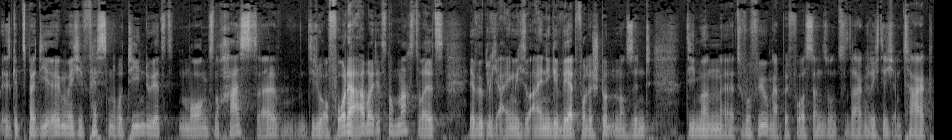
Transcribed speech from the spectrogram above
gibt es bei dir irgendwelche festen Routinen, die du jetzt morgens noch hast, äh, die du auch vor der Arbeit jetzt noch machst, weil es ja wirklich eigentlich so einige wertvolle Stunden noch sind, die man äh, zur Verfügung hat, bevor es dann sozusagen richtig am Tag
